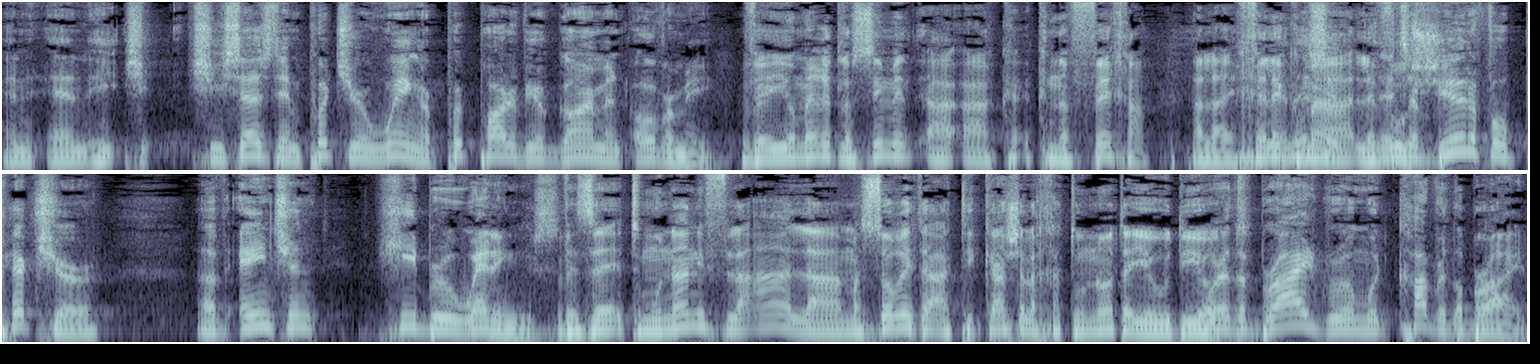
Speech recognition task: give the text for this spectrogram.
And and he she, she says to him, "Put your wing or put part of your garment over me." והיא אומרת לו, שים את ה- ה- כנפיך עליי, חלק And this is, it's a מהלבוש. beautiful picture of ancient Hebrew weddings, וזו תמונה נפלאה למסורת העתיקה של החתונות היהודיות. where the bridegroom would cover the bride.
